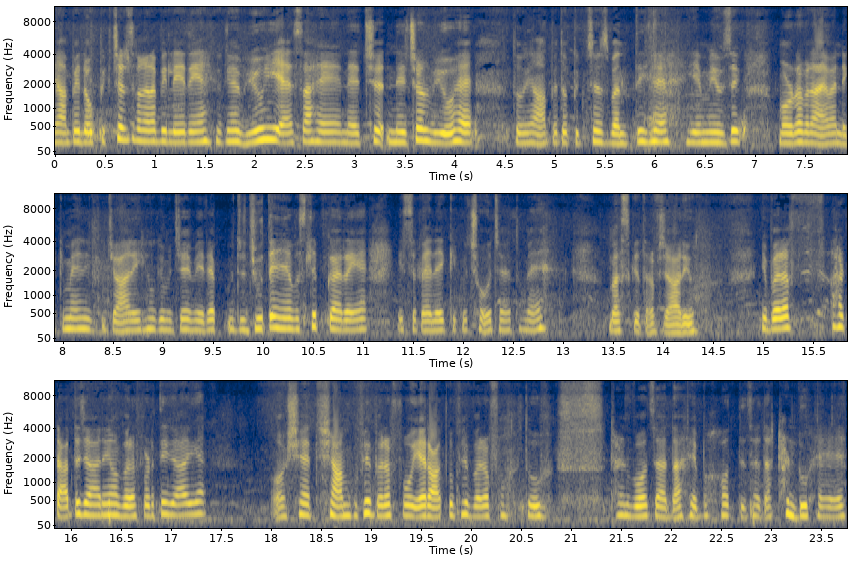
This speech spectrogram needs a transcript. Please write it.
यहाँ पे लोग पिक्चर्स वगैरह भी ले रहे हैं क्योंकि व्यू ही ऐसा है नेचर नेचुरल व्यू है। तो यहाँ पे तो पिक्चर्स बनती है। ये म्यूज़िक मॉडल बनाया हुआ लेकिन मैं जा रही हूँ कि मुझे मेरे जो जूते हैं वो स्लिप कर रहे हैं। इससे पहले कि कुछ हो जाए तो मैं बस की तरफ़ जा रही हूँ। ये बर्फ़ हटाते जा रहे हैं और बर्फ़ पड़ती जा रही है। और शायद शाम को फिर बर्फ़ हो या रात को फिर बर्फ़ हो तो ठंड बहुत ज़्यादा है, बहुत ज़्यादा ठंडू है।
